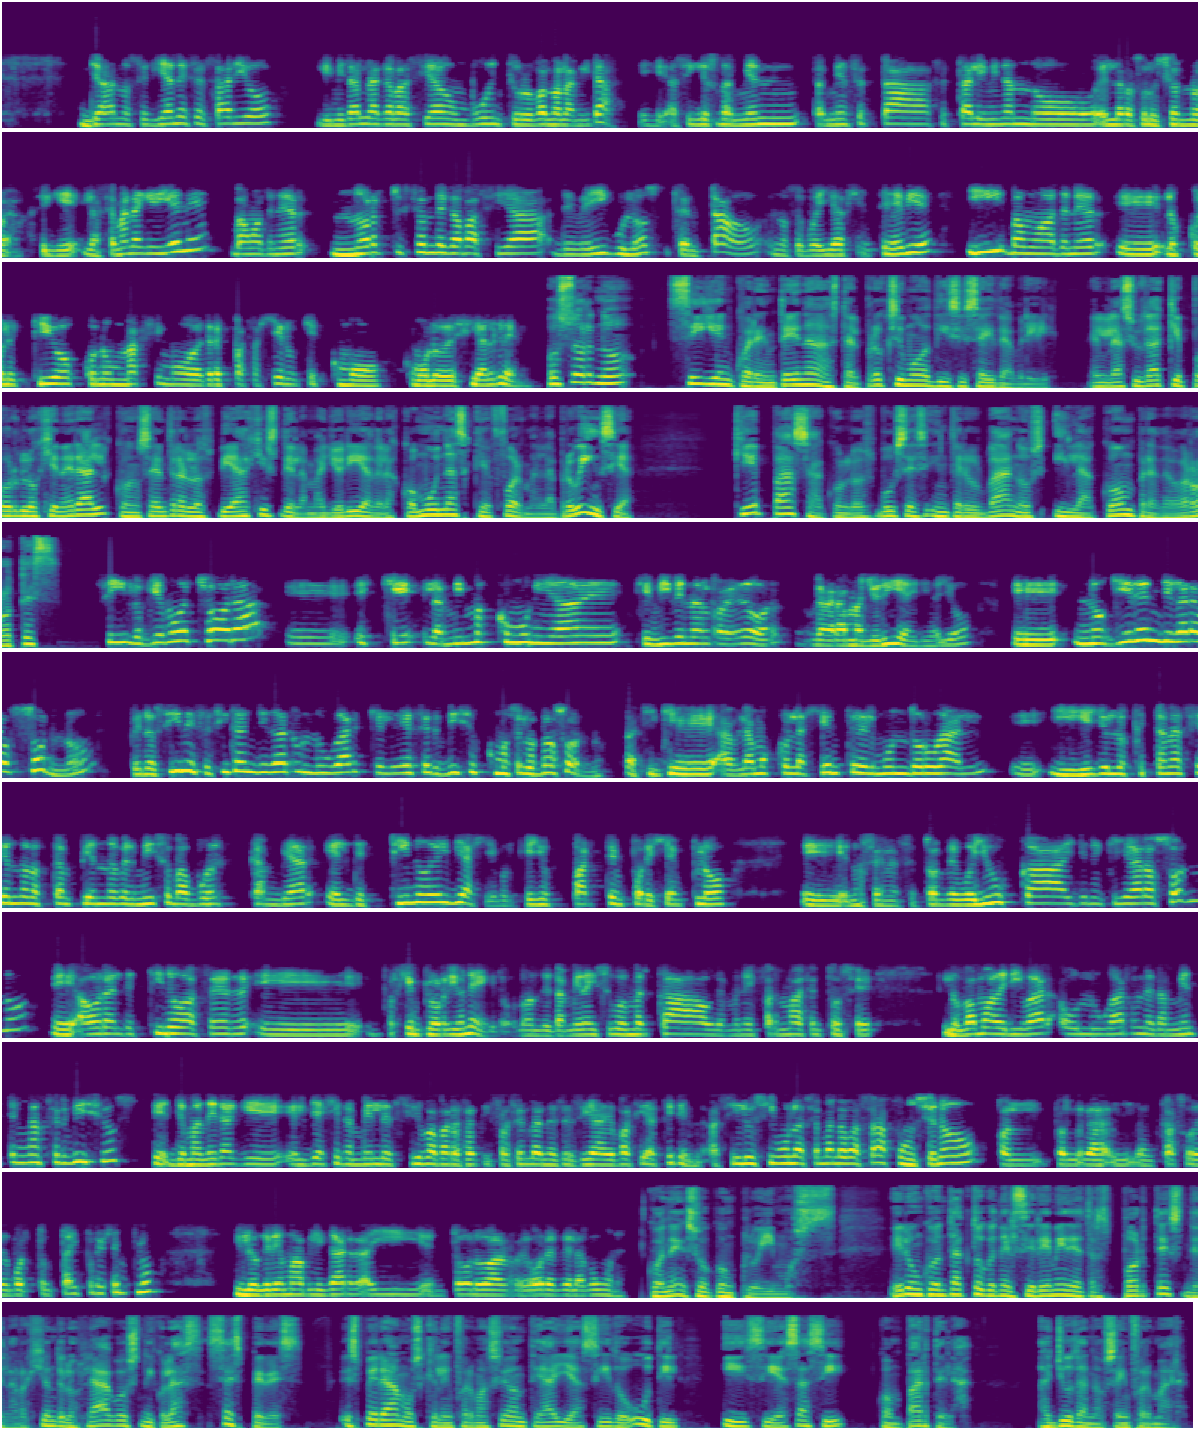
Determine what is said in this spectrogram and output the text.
ya no sería necesario limitar la capacidad de un bus interurbano a la mitad. Eh, así que eso también también se está se está eliminando en la resolución nueva. Así que la semana que viene vamos a tener no restricción de capacidad de vehículos sentados, no se puede llevar gente de pie, y vamos a tener eh, los colectivos con un máximo de tres pasajeros, que es como, como lo decía el gremio. Osorno sigue en cuarentena hasta el próximo 16 de abril, en la ciudad que por lo general concentra los viajes de la mayoría de las comunas que forman la provincia. ¿Qué pasa con los buses interurbanos y la compra de abarrotes? Sí, lo que hemos hecho ahora eh, es que las mismas comunidades que viven alrededor, la gran mayoría diría yo, eh, no quieren llegar a Osorno, pero sí necesitan llegar a un lugar que le dé servicios como se los da Osorno. Así que hablamos con la gente del mundo rural eh, y ellos los que están haciendo nos están pidiendo permiso para poder cambiar el destino del viaje, porque ellos parten, por ejemplo, eh, no sé, en el sector de Huayusca y tienen que llegar a Osorno, eh, ahora el destino va a ser, eh, por ejemplo, Río Negro, donde también hay supermercados, también hay farmacias, entonces los vamos a derivar a un lugar donde también tengan servicios, de manera que el viaje también les sirva para satisfacer las necesidades básicas que tienen. Así lo hicimos la semana pasada, funcionó, por, el, caso de Puerto Octay, por ejemplo, y lo queremos aplicar ahí en todos los alrededores de la comuna. Con eso concluimos. Era un contacto con el Ceremi de Transportes de la región de los lagos, Nicolás Céspedes. Esperamos que la información te haya sido útil y si es así, compártela. Ayúdanos a informar.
